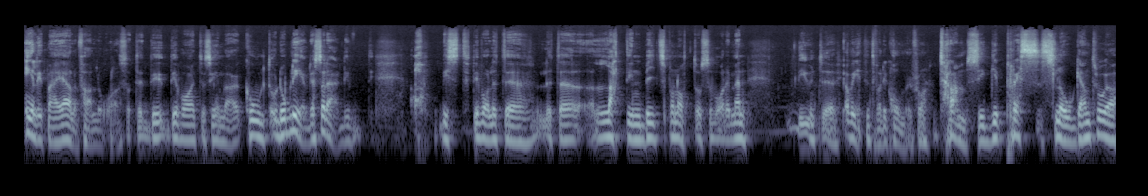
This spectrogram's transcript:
enligt mig i alla fall. Då. Så det, det, det var inte så himla coolt. Och då blev det sådär. Det, ja, visst, det var lite, lite latin beats på något och så var det. Men det är ju inte, jag vet inte var det kommer ifrån. Tramsig press-slogan tror jag.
